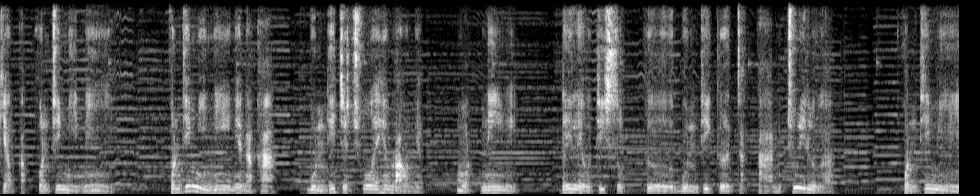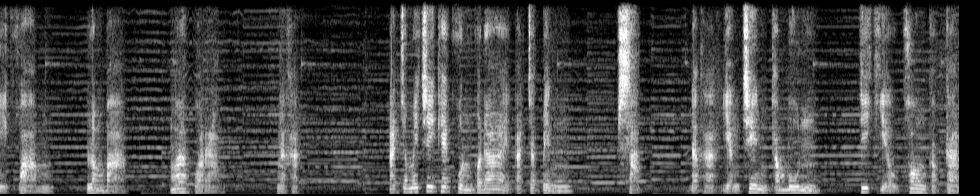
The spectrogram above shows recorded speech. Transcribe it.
เกี่ยวกับคนที่มีหนี้คนที่มีหนี้เนี่ยนะคะ บุญที่จะช่วยให้เราเนี่ยหมดหนี้ได้เร็วที่สุดคือบุญที่เกิดจากการช่วยเหลือ คนที่มีความลำบากมากกว่าเรานะคะ อาจจะไม่ใช่แค่คนก็ได้ อาจจะเป็นสัตว์นะคะอย่างเช่นทำบุญที่เกี่ยวข้องกับการ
